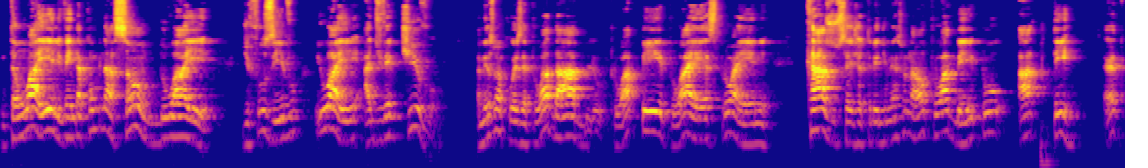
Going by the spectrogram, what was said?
então o AE ele vem da combinação do AE difusivo e o AE advectivo. A mesma coisa é para o AW, para o AP, para o AS, para o AN. Caso seja tridimensional, para o AB e para o AT, certo?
